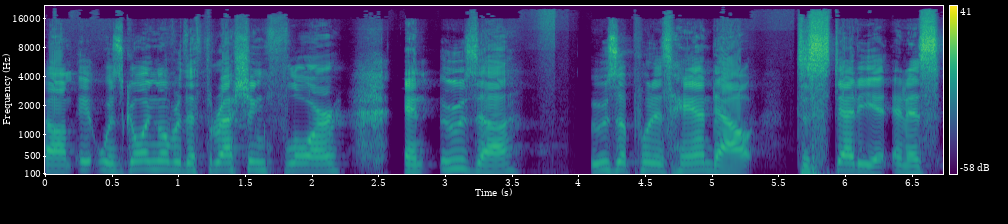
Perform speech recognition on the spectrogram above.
um, it was going over the threshing floor, and Uzzah, Uzzah put his hand out to steady it, and as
